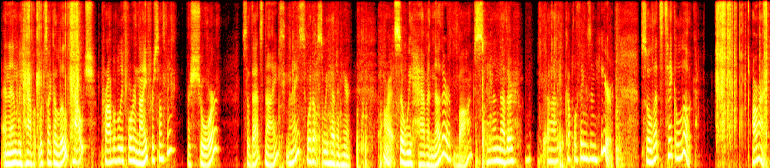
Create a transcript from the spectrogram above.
And then we have, it looks like a little pouch, probably for a knife or something, for sure. So that's nice, nice. What else do we have in here? All right, so we have another box and another uh, couple things in here. So let's take a look. All right,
